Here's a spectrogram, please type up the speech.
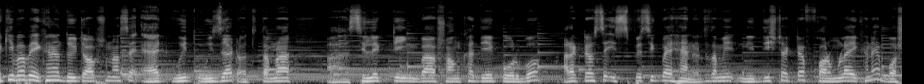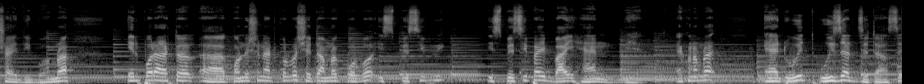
একইভাবে এখানে দুইটা অপশন আছে অ্যাড উইথ উইজার্ড অর্থাৎ আমরা সিলেক্টিং বা সংখ্যা দিয়ে করব। আরেকটা হচ্ছে স্পেসিফিক বাই হ্যান্ড অর্থাৎ আমি নির্দিষ্ট একটা ফর্মুলা এখানে বসাই দিব। আমরা এরপরে আরেকটা কন্ডিশন অ্যাড করব, সেটা আমরা করব স্পেসিফিক স্পেসিফাই বাই হ্যান্ড দিয়ে। এখন আমরা অ্যাড উইথ উইজার্ড যেটা আছে,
